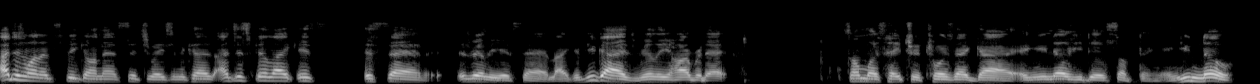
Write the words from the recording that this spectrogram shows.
I just want to speak on that situation because I just feel like it's it's sad. It really is sad. Like if you guys really harbor that so much hatred towards that guy, and you know he did something, and you know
